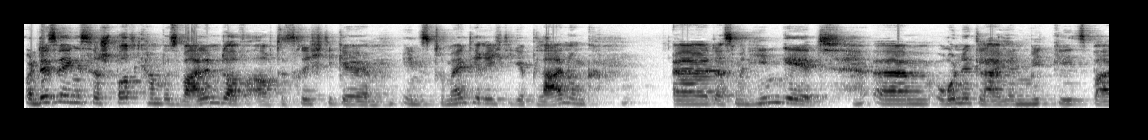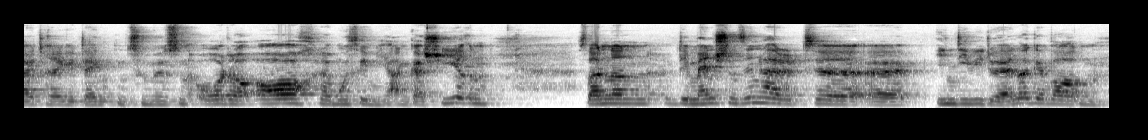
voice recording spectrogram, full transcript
Und deswegen ist der Sportcampus Wallendorf auch das richtige Instrument, die richtige Planung dass man hingeht, ähm, ohne gleich an Mitgliedsbeiträge denken zu müssen oder, oh, da muss ich mich engagieren, sondern die Menschen sind halt äh, individueller geworden.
